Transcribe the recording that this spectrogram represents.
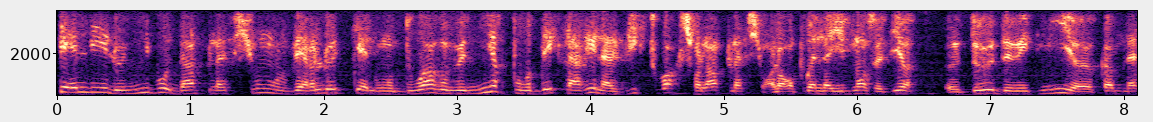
quel est le niveau d'inflation vers lequel on doit revenir pour déclarer la victoire sur l'inflation. Alors on pourrait naïvement se dire euh, 2, 2,5 euh, comme la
